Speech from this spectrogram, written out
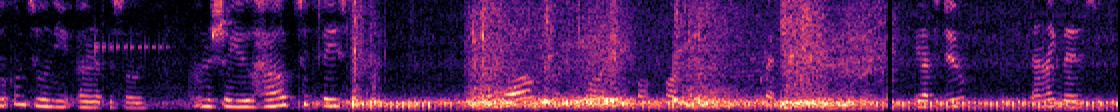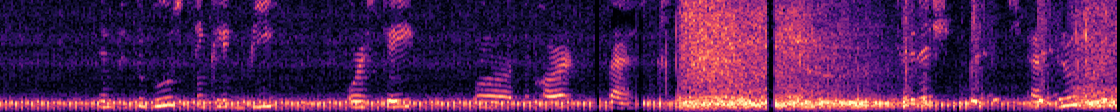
welcome to a new uh, episode. I'm going to show you how to face the wall you have to do, stand like this, then pick the boost and click B or escape or the card fast. You finish, just pass through.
